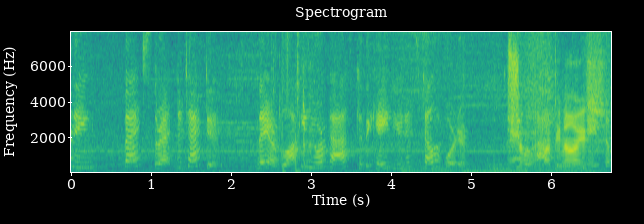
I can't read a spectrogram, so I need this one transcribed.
Warning! Threat detected. They are blocking your path to the Cayde unit's teleporter. Sure, might be nice. Them.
